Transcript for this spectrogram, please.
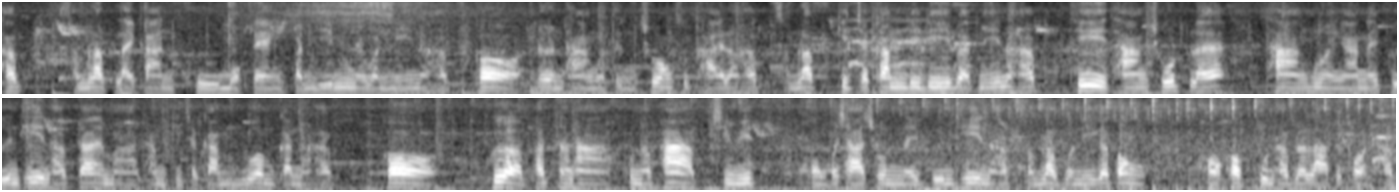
ครับสำหรับรายการครูหมวกแดงปันยิ้มในวันนี้นะครับ ก็เดินทางมาถึงช่วงสุดท้ายแล้วครับสำหรับกิจกรรมดีๆ แบบนี้นะครับ ที่ทางชุดและทางหน่วยงานในพื้นที่นะครับ ได้มาทำกิจกรรมร่วมกันนะครับ ก็ เพื่อพัฒนาคุณภาพชีวิตของประชาชนในพื้นที่นะครับสำหรับวันนี้ก็ต้องขอขอบคุณครับและลาไปก่อนครับ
